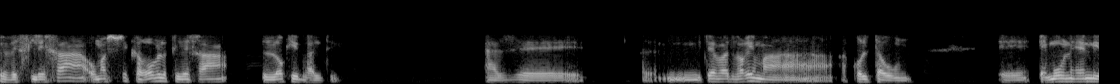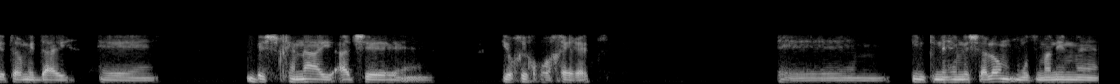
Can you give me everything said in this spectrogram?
וסליחה, או משהו שקרוב לסליחה, לא קיבלתי. אז אה, מטבע הדברים הכל טעון. אה, אמון אין לי יותר מדי אה, בשכניי עד שיוכיחו אחרת. אם פניהם לשלום, מוזמנים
